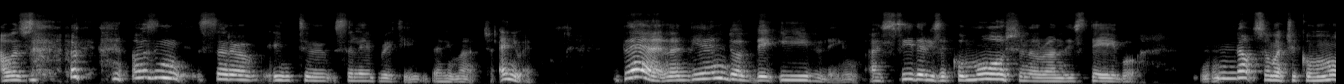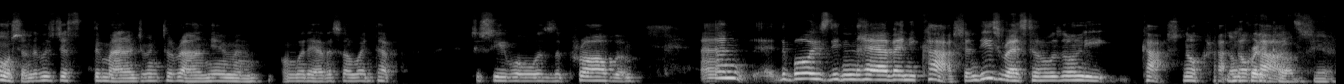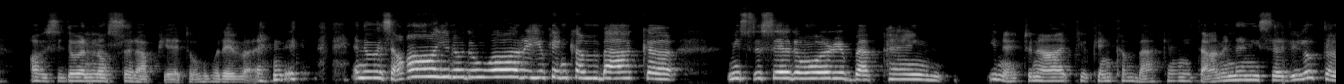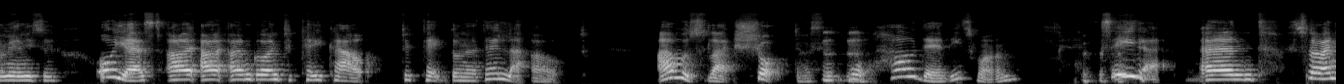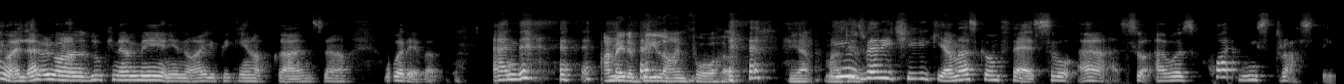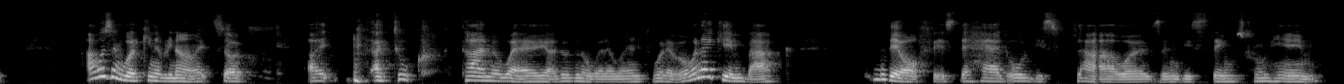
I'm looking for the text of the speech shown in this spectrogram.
I was, I wasn't sort of into celebrity very much. Anyway, then at the end of the evening, I see there is a commotion around this table. Not so much a commotion, there was just the management around him and, and whatever. So I went up to see what was the problem. And the boys didn't have any cash. And this restaurant was only cash, no, no, no credit cards. cards. Yeah. Obviously, they were not set up yet or whatever. And they, and they would say, Oh, you know, don't worry, you can come back. Uh, Mr. said, don't worry about paying, you know, tonight, you can come back anytime. And then he said, he looked at me and he said, oh, yes, I, I, I'm going to take out, to take Donatella out. I was like shocked. I said, well, how did this one say that? And so anyway, everyone was looking at me and, you know, are you picking up clients now? Whatever. And I made a beeline for her. Yeah, he was very cheeky, I must confess. So, uh, so I was quite mistrusting. I wasn't working every night, so I I took time away. I don't know where I went, whatever. When I came back in the office, they had all these flowers and these things from him,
